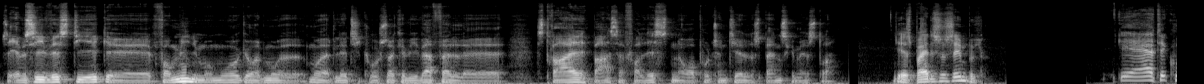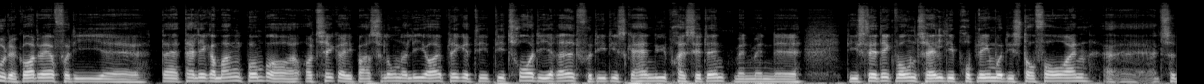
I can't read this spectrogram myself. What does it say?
så jeg vil sige, hvis de ikke øh, får minimum uafgjort mod, mod Atletico, så kan vi i hvert fald øh, strege Barca fra listen over potentielle spanske mestre. Jesper, er det så simpelt? Ja, det kunne det godt være, fordi øh, der, der ligger mange bomber og, og tigger i Barcelona lige i øjeblikket. De, de tror, de er reddet, fordi de skal have en ny præsident, men, men øh, de er slet ikke vågne til alle de problemer, de står foran. Øh, altså,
